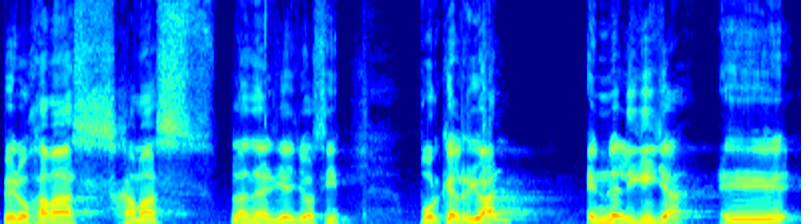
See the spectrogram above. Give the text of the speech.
Pero jamás, jamás planearía yo así. Porque el rival, en una liguilla, eh,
